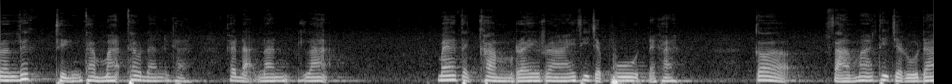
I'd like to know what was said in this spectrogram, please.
ระลึกถึงธรรมะเท่านั้นค่ะ ขณะนั้นละ แม้แต่คำร้ายๆที่จะพูดนะคะ ก็สามารถที่จะรู้ได้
